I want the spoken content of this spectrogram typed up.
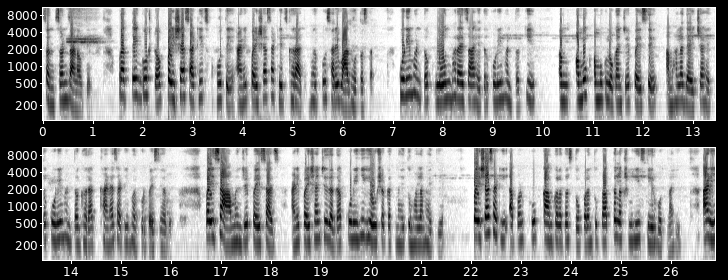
चणचण जाणवते. प्रत्येक गोष्ट पैशासाठीच होते आणि पैशासाठीच घरात भरपूर सारे वाद होत असतात. कुणी म्हणतं लोन भरायचं आहे तर कुणी म्हणतं की अमुक अमुक लोकांचे पैसे आम्हाला द्यायचे आहेत तर कोणी म्हणतं घरात खाण्यासाठी भरपूर पैसे हवे पैसा म्हणजे पैसाच आणि पैशांची जागा कुणीही घेऊ शकत नाही तुम्हाला माहिती आहे पैशासाठी आपण खूप काम करत असतो परंतु प्राप्त लक्ष्मी ही स्थिर होत नाही. आणि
